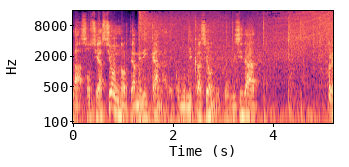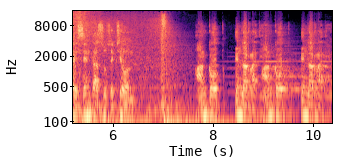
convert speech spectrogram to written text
La Asociación Norteamericana de Comunicación y Publicidad presenta su sección ANCOP en la radio. ANCOP en la radio.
